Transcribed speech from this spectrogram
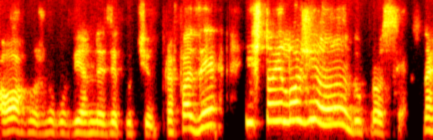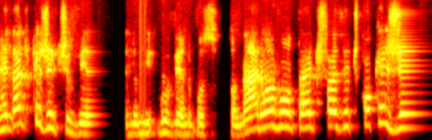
órgãos no governo executivo para fazer, e estão elogiando o processo. Na realidade, o que a gente vê do governo Bolsonaro é uma vontade de fazer de qualquer jeito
